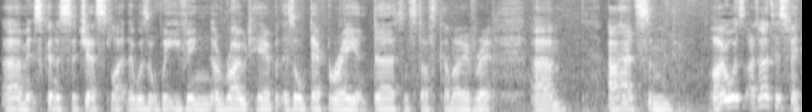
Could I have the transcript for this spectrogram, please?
um, it's going to suggest like there was a weaving a road here, but there's all debris and dirt and stuff come over it. Um, I had some. I always, I don't know if this thing.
